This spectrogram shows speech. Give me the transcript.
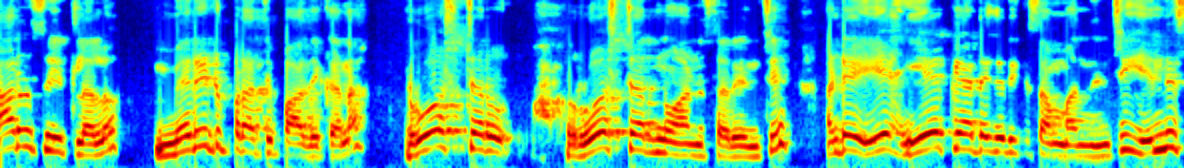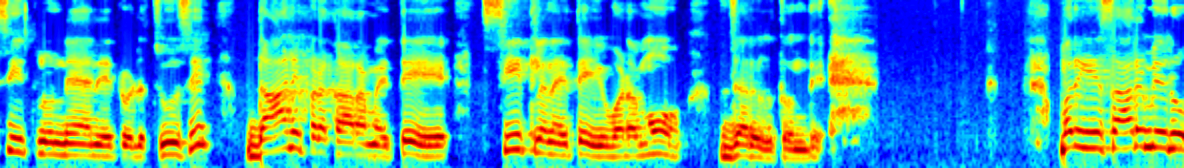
ఆరు సీట్లలో మెరిట్ ప్రతిపాదికన రోస్టర్ రోస్టర్ను అనుసరించి అంటే ఏ ఏ కేటగిరీకి సంబంధించి ఎన్ని సీట్లు ఉన్నాయనేటువంటి చూసి దాని ప్రకారం అయితే సీట్లను అయితే ఇవ్వడము జరుగుతుంది. మరి ఈసారి మీరు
